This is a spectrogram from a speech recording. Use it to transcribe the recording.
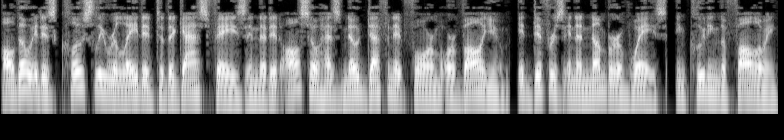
Although it is closely related to the gas phase in that it also has no definite form or volume, it differs in a number of ways, including the following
